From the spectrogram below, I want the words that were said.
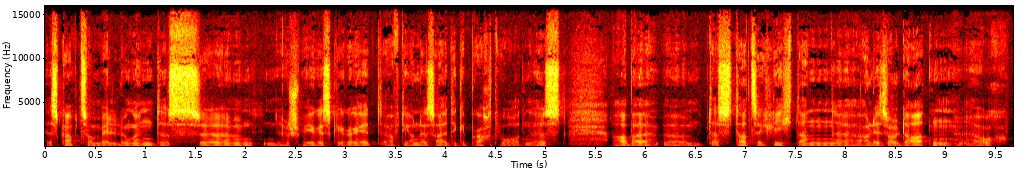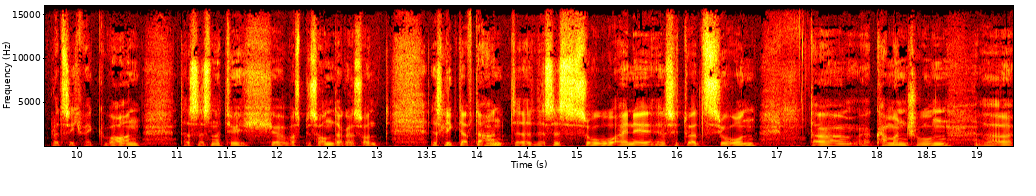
Es gab zwar Meldungen, dass äh, schweres Gerät auf die andere Seite gebracht worden ist, aber dass tatsächlich dann alle Soldaten auch plötzlich weg waren, das ist natürlich was Besonderes. Und es liegt auf der Hand. Äh, das ist so eine Situation, da kann man schon äh,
